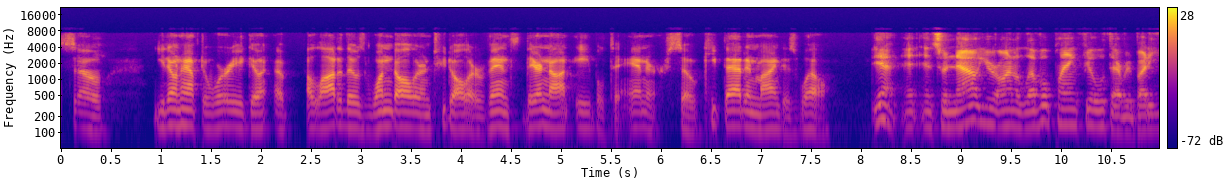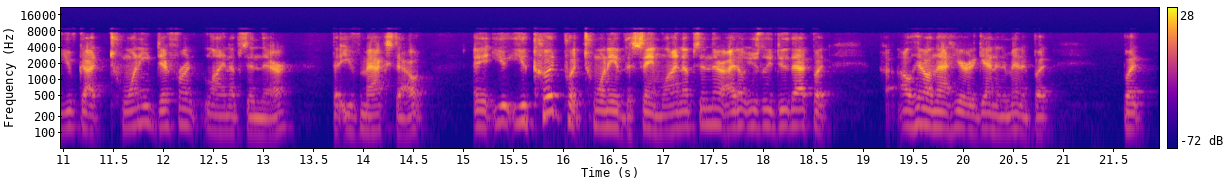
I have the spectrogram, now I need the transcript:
so you don't have to worry. A, a lot of those one dollar and two dollar events, they're not able to enter. So keep that in mind as well. Yeah, and, and so now you're on a level playing field with everybody. You've got 20 different lineups in there that you've maxed out. Uh, You you could put 20 of the same lineups in there. I don't usually do that, but I'll hit on that here again in a minute. But but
